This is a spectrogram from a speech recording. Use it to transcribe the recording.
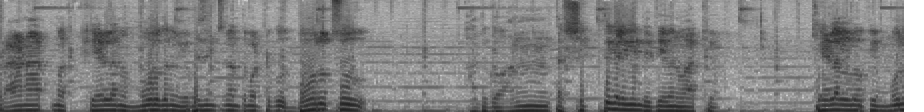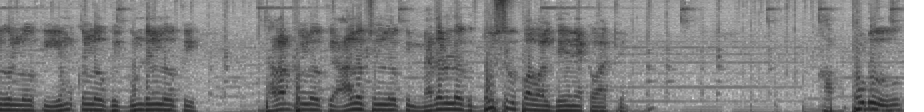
ప్రాణాత్మ కీళ్ళను మూలుగను విభజించినంత మట్టుకు దూరుచు. అదిగో అంత శక్తి కలిగింది దేవుని వాక్యం. కీళ్ళల్లోకి మూలుగుల్లోకి ఎముకల్లోకి గుండెల్లోకి తలంపుల్లోకి ఆలోచనలోకి మెదడులోకి దూసుకుపోవాలి దేవుని యొక్క వాక్యం. అప్పుడు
